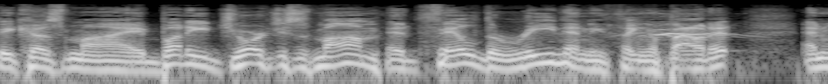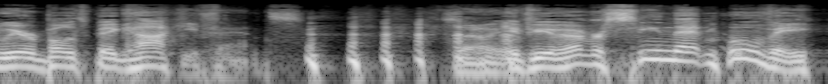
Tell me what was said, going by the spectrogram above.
because my buddy George's mom had failed to read anything about it, and we were both big hockey fans. so if you've ever seen that movie,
